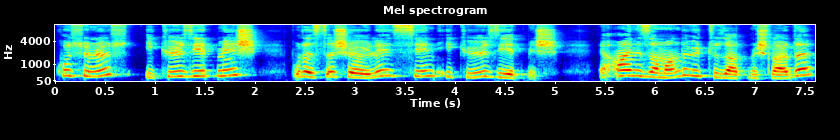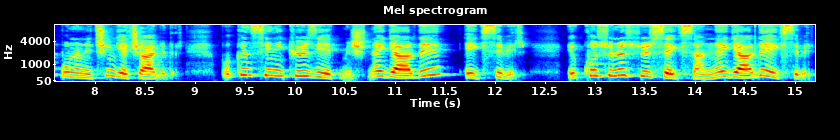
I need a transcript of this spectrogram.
kosinüs 270. Burası da şöyle sin 270. E aynı zamanda 360'lar da bunun için geçerlidir. Bakın sin 270 ne geldi? Eksi 1. E kosinüs 180 ne geldi? Eksi 1.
